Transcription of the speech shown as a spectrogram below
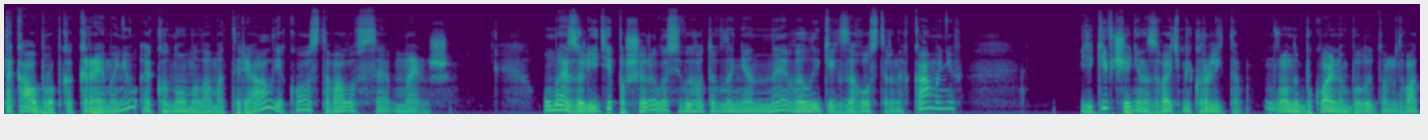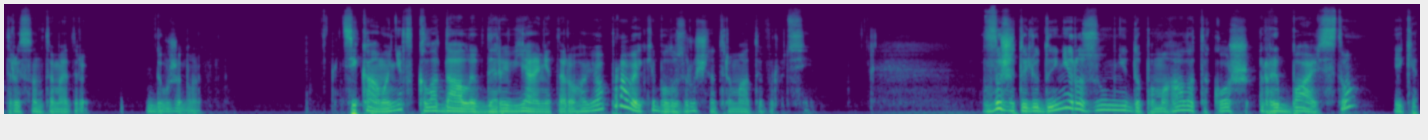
Така обробка кременю економила матеріал, якого ставало все менше. У мезоліті поширилось виготовлення невеликих загострених каменів, які вчені називають мікролітами. Вони буквально були там 2-3 см довжиною. Ці камені вкладали в дерев'яні та рогові оправи, які було зручно тримати в руці. Вижити людині розумні допомагало також рибальство, яке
